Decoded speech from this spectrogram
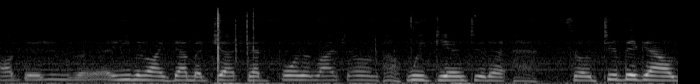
auditions, uh, even like that. But Judge got for the live shows. We get into that. So two big out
